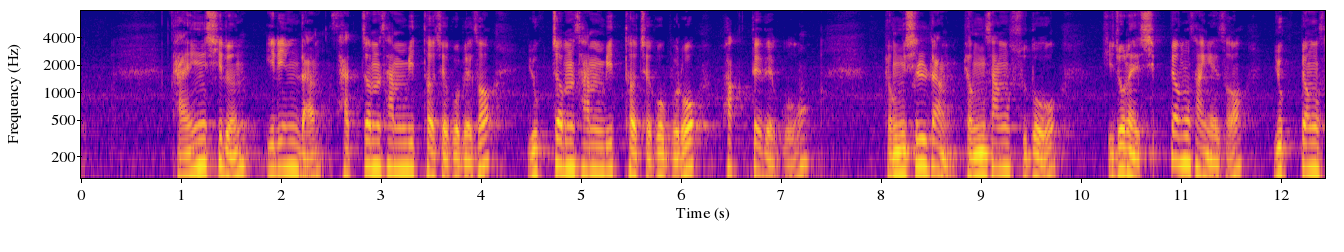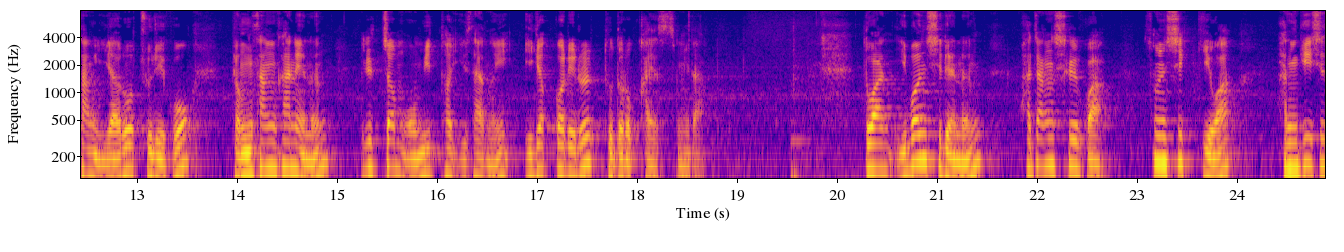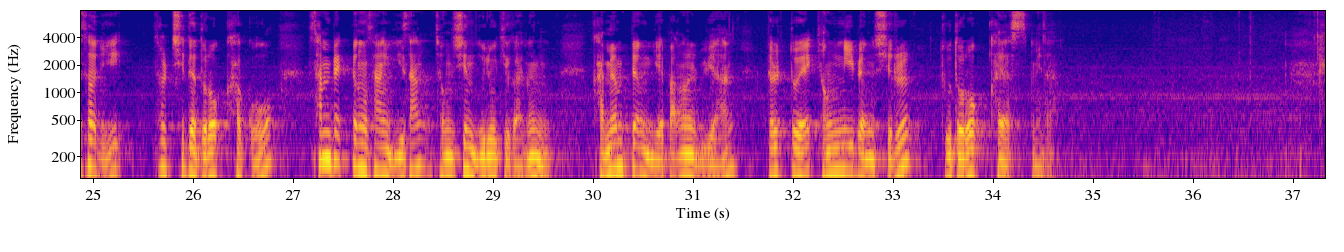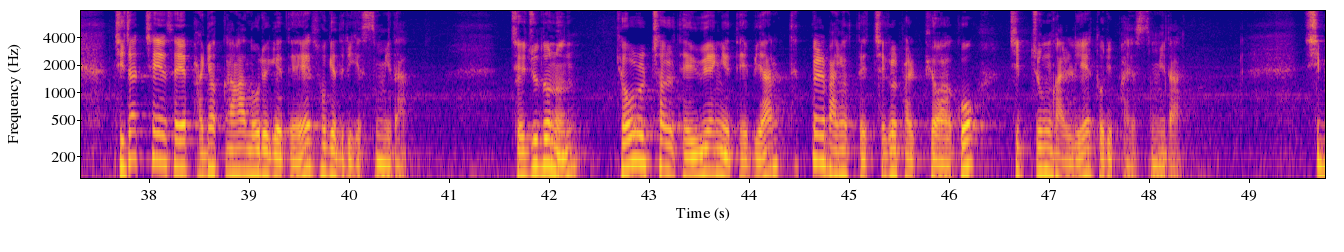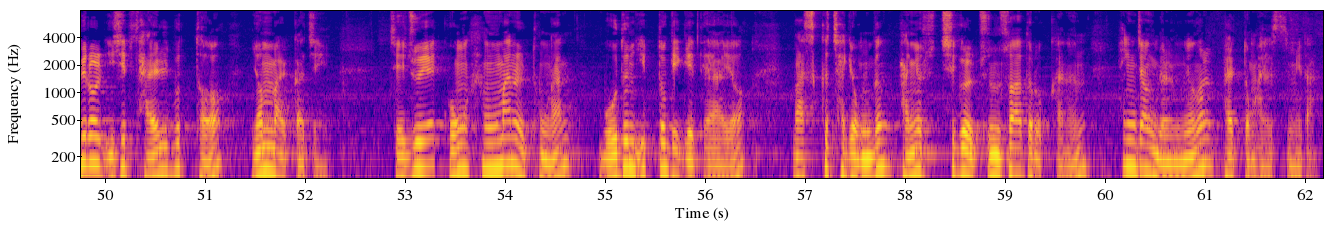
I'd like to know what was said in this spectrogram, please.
다인실은 1인당 4.3m 제곱에서 6.3m 제곱으로 확대되고 병실당 병상 수도 기존의 10병상에서 6병상 이하로 줄이고 병상 간에는 1.5m 이상의 이격거리를 두도록 하였습니다. 또한 입원실에는 화장실과 손 씻기와 환기 시설이 설치되도록 하고 300병상 이상 정신의료기관은 감염병 예방을 위한 별도의 격리병실을 두도록 하였습니다. 지자체에서의 방역 강화 노력에 대해 소개드리겠습니다. 제주도는 겨울철 대유행에 대비한 특별 방역 대책을 발표하고 집중 관리에 돌입하였습니다. 11월 24일부터 연말까지 제주의 공항만을 통한 모든 입도객에 대하여 마스크 착용 등 방역 수칙을 준수하도록 하는 행정 명령을 발동하였습니다.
